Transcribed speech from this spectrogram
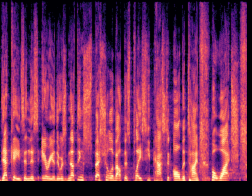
decades in this area. There was nothing special about this place. He passed it all the time. But watch,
